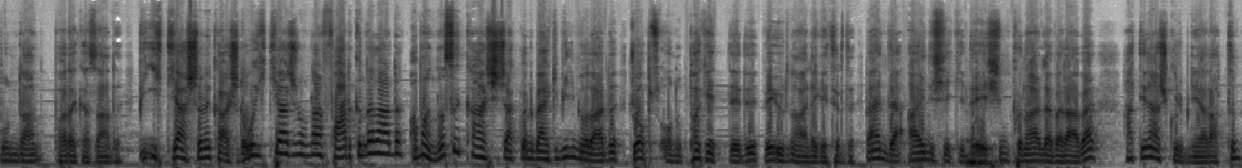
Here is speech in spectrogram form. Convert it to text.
bundan para kazandı. Bir ihtiyaçlarını karşıladı. O ihtiyacın onlar farkındalardı ama nasıl karşılayacaklarını belki bilmiyorlardı. Jobs onu paketledi ve ürün haline getirdi. Ben de aynı şekilde eşim Pınar'la beraber Haddini Aşk Kulübü'nü yarattım.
